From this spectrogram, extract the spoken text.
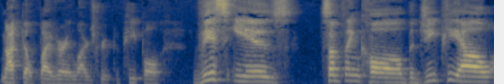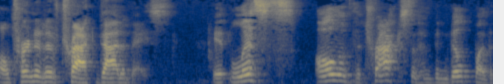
not built by a very large group of people. This is something called the GPL Alternative Track Database. It lists all of the tracks that have been built by the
